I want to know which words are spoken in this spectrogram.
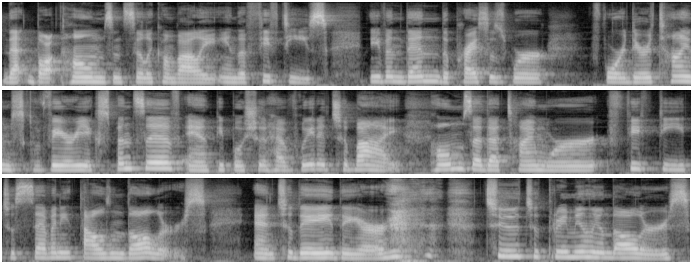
that bought homes in Silicon Valley in the 50s. Even then, the prices were for their times very expensive and people should have waited to buy. Homes at that time were fifty to seventy thousand dollars and today they are two to three million dollars.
